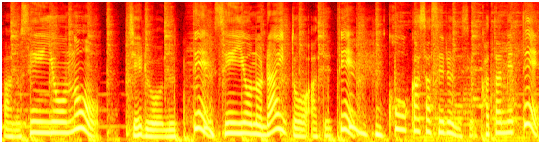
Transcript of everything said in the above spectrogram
あの専用のジェルを塗って、専用のライトを当てて、硬化させるんですよ。固めて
